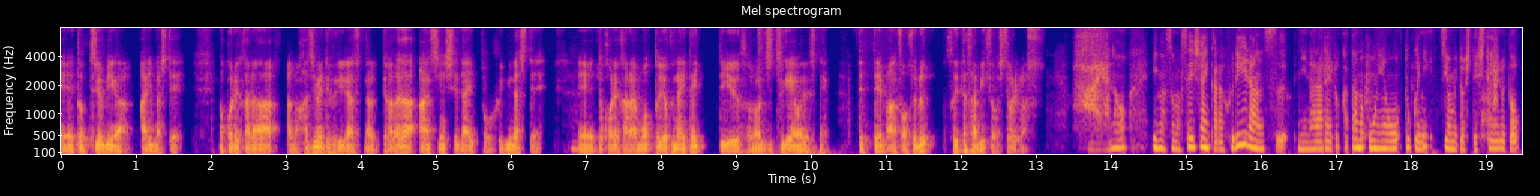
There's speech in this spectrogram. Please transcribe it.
えっと、強みがありまして、まあ、これから、あの、初めてフリーランスになるって方が安心して第一歩を踏み出して、えっと、これからもっと良くなりたいっていうその実現をですね、徹底伴走する、そういったサービスをしております。はい。あの、今その正社員からフリーランスになられる方の応援を特に強みとしてしていると。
